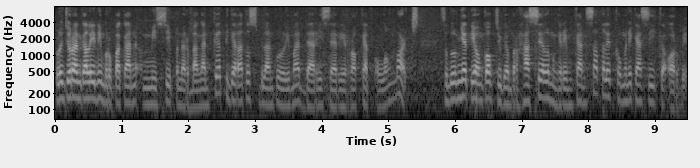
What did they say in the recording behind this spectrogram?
Peluncuran kali ini merupakan misi penerbangan ke-395 dari seri roket Long March Sebelumnya Tiongkok juga berhasil mengirimkan satelit komunikasi ke orbit.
